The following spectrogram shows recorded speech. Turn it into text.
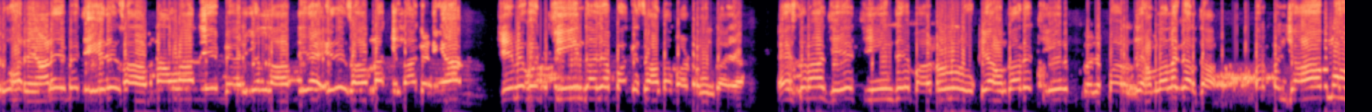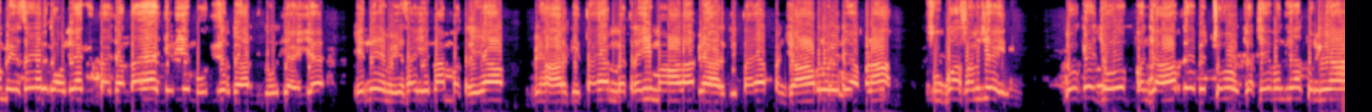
ਉਹ ਹਰਿਆਣੇ ਵਿੱਚ ਇਹਦੇ ਹਿਸਾਬ ਨਾਲ ਉਹਨਾਂ ਨੇ ਬੈਰੀਅਰ ਲਾਤੇ ਆ। ਇਹਦੇ ਹਿਸਾਬ ਨਾਲ ਕਿੱਲਾ ਗੱਡੀਆਂ ਜਿਵੇਂ ਕੋਈ ਚੀਨ ਦਾ ਜਾਂ ਪਾਕਿਸਤਾਨ ਦਾ ਬਾਰਡਰ ਹੁੰਦਾ ਆ। ਇਸ ਤਰ੍ਹਾਂ ਜੇ ਚੀਨ ਦੇ ਬਾਰਡਰ ਨੂੰ ਰੋਕਿਆ ਹੁੰਦਾ ਤੇ ਚੀਨ ਭਾਰਤ ਤੇ ਹਮਲਾ ਨਾ ਕਰਦਾ। ਪਰ ਪੰਜਾਬ ਨੂੰ ਹਮੇਸ਼ਾ ਹੀ ਅਣਗੌਲਿਆ ਕੀਤਾ ਜਾਂਦਾ ਹੈ ਜਿਹੜੀ ਇਹ ਮੋਦੀ ਸਰਕਾਰ ਜਦੋਂ ਦੀ ਆਈ ਹੈ, ਇਹਨੇ ਹਮੇਸ਼ਾ ਹੀ ਇਹਨਾਂ ਮਤਰੇਆ ਵਿਹਾਰ ਕੀਤਾ ਹੈ ਮਤਰੇਈ ਮਾਂ ਵਾਲਾ ਬਿਹਾਰ ਕੀਤਾ ਹੈ ਪੰਜਾਬ ਨੂੰ ਇਹਨੇ ਆਪਣਾ ਸੂਬਾ ਸਮਝਿਆ ਹੀ ਨਹੀਂ। ਕਿਉਂਕਿ ਜੋ ਪੰਜਾਬ ਦੇ ਵਿੱਚੋਂ ਜਥੇਬੰਦੀਆਂ ਤੁਰੀਆਂ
